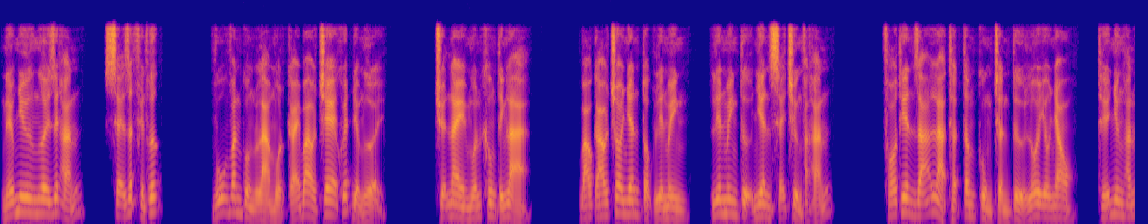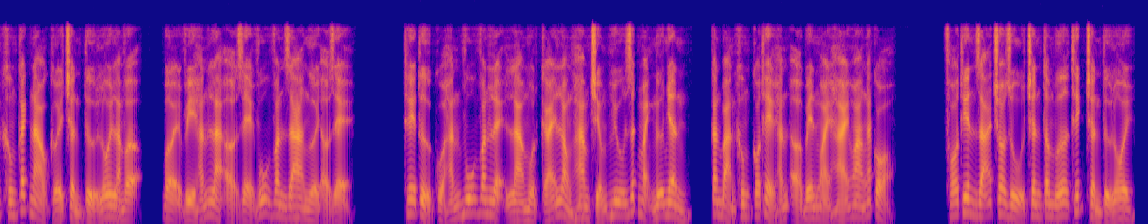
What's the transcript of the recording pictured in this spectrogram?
Nếu như ngươi giết hắn, sẽ rất phiền phức. Vũ văn cùng là một cái bao che khuyết điểm người. Chuyện này muốn không tính là báo cáo cho nhân tộc liên minh liên minh tự nhiên sẽ trừng phạt hắn. Phó thiên giã là thật tâm cùng trần tử lôi yêu nhau, thế nhưng hắn không cách nào cưới trần tử lôi làm vợ, bởi vì hắn là ở rể vũ văn gia người ở rể. Thê tử của hắn vũ văn lệ là một cái lòng ham chiếm hữu rất mạnh nữ nhân, căn bản không có thể hắn ở bên ngoài hái hoa ngắt cỏ. Phó thiên giã cho dù chân tâm ưa thích trần tử lôi,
